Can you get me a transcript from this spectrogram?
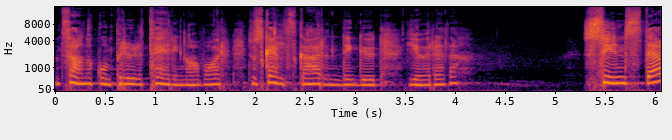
Men det noe om prioriteringa vår. Du skal elske Herren din Gud. Gjør jeg det? Syns det?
